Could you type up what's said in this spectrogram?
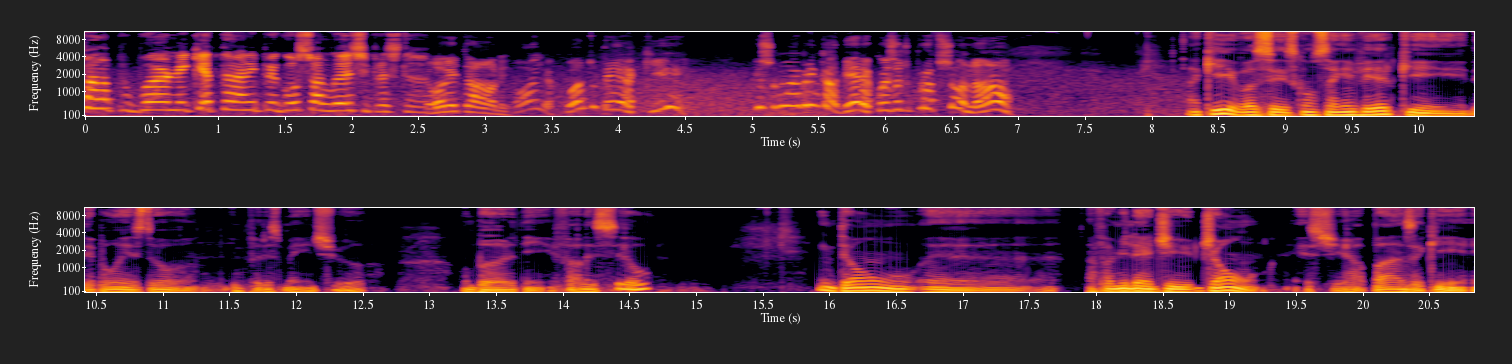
Fala pro Bernie que a Tani pegou sua lanche emprestada. Oi, Townie. Olha, quanto tem aqui? Isso não é brincadeira, é coisa de profissional. Aqui vocês conseguem ver que depois do. Infelizmente, o, o Bernie faleceu. Então, é, a família de John, este rapaz aqui,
